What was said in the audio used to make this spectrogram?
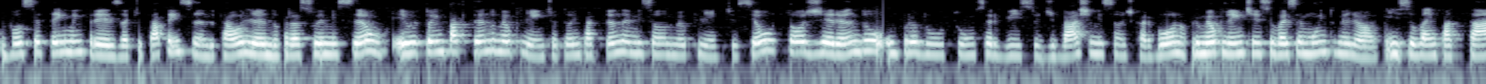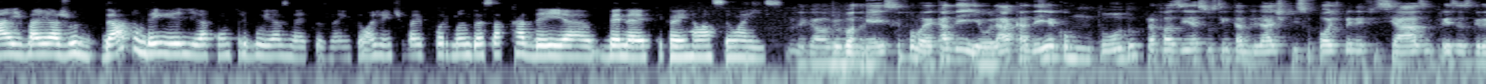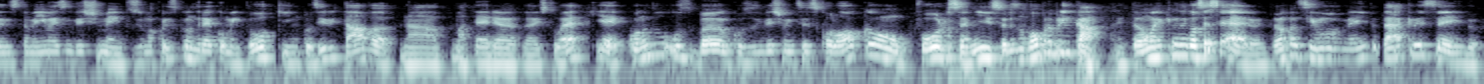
você tem uma empresa que está pensando, está olhando para a sua emissão, eu estou impactando o meu cliente, eu estou impactando a emissão do meu cliente. Se eu estou gerando um produto, um serviço de baixa emissão de carbono, para o meu cliente isso vai ser muito melhor. Isso vai impactar e vai ajudar também ele a contribuir às metas, né? Então, a gente vai formando essa essa cadeia benéfica em relação a isso. Legal, Giovana. É isso que você falou, é cadeia, olhar a cadeia como um todo para fazer a sustentabilidade que isso pode beneficiar as empresas grandes também, mais investimentos. E uma coisa que o André comentou, que inclusive estava na matéria da Isto É, que é quando os bancos, os investimentos, eles colocam força nisso, eles não vão para brincar. Então é que o negócio é sério. Então, assim, o movimento está crescendo.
